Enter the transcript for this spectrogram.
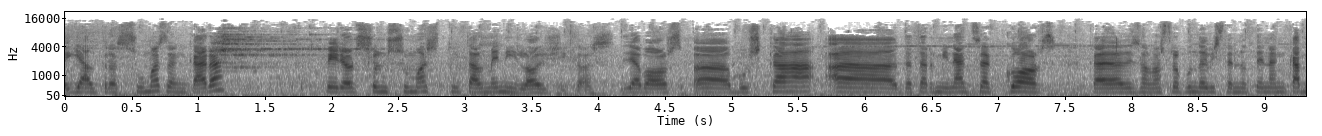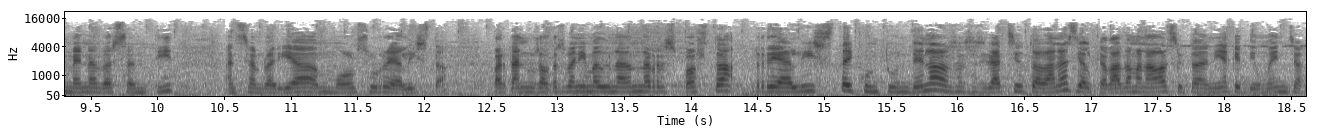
hi ha altres sumes encara, però són sumes totalment il·lògiques. Llavors, eh, buscar eh, determinats acords que des del nostre punt de vista no tenen cap mena de sentit ens semblaria molt surrealista. Per tant, nosaltres venim a donar una resposta realista i contundent a les necessitats ciutadanes i el que va demanar la ciutadania aquest diumenge.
